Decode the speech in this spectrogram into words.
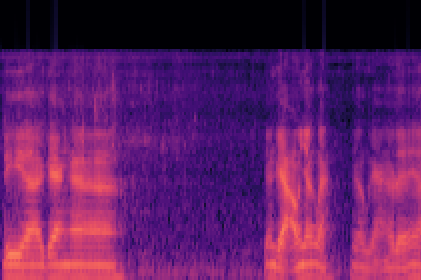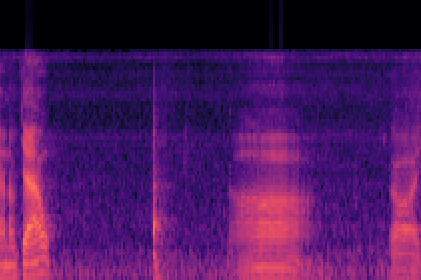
đi ờ, gan gan gạo nha các bạn gan gạo để à, nấu cháo. Đó, rồi.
